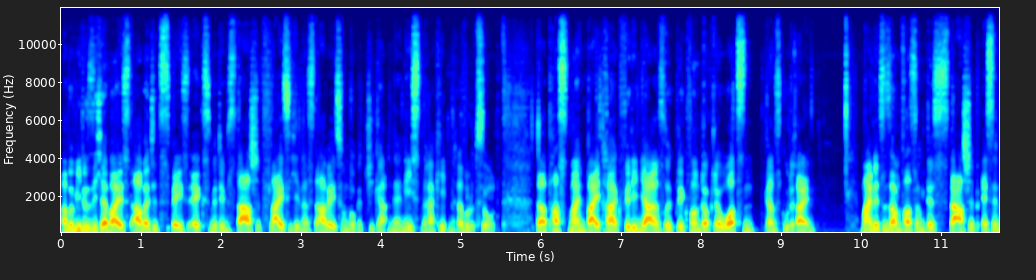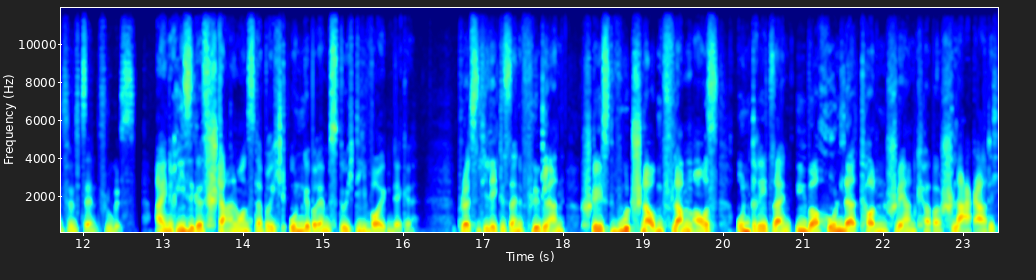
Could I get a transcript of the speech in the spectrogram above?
Aber wie du sicher weißt, arbeitet SpaceX mit dem Starship fleißig in der Starbase von Boca Chica an der nächsten Raketenrevolution. Da passt mein Beitrag für den Jahresrückblick von Dr. Watson ganz gut rein. Meine Zusammenfassung des Starship SN-15 Fluges. Ein riesiges Stahlmonster bricht ungebremst durch die Wolkendecke. Plötzlich legt es seine Flügel an, stößt wutschnaubend Flammen aus und dreht seinen über 100 Tonnen schweren Körper schlagartig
